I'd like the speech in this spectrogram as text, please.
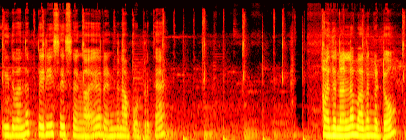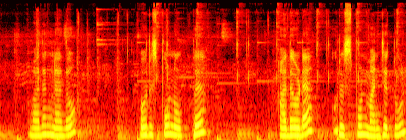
இது வந்து பெரிய சைஸ் வெங்காயம். ரெண்டு நான் போட்டிருக்கேன். அது நல்லா வதங்கட்டும். வதங்கினதும் ஒரு ஸ்பூன் உப்பு அதோட ஒரு ஸ்பூன் மஞ்சத்தூள்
